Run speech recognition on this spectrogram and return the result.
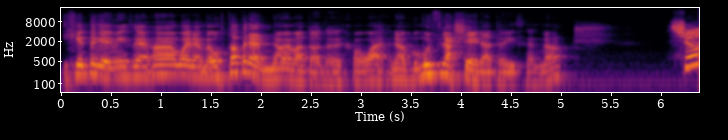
Y gente que me dice, ah, bueno, me gustó, pero no me mató. Entonces, como, bueno, no, muy flashera, te dicen, ¿no? Yo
